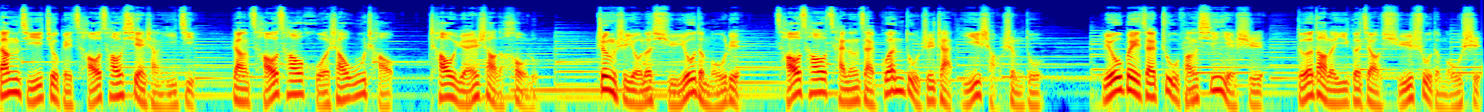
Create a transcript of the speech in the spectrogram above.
当即就给曹操献上一计，让曹操火烧乌巢，抄袁绍的后路。正是有了许攸的谋略，曹操才能在官渡之战以少胜多。刘备在驻防新野时，得到了一个叫徐庶的谋士。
